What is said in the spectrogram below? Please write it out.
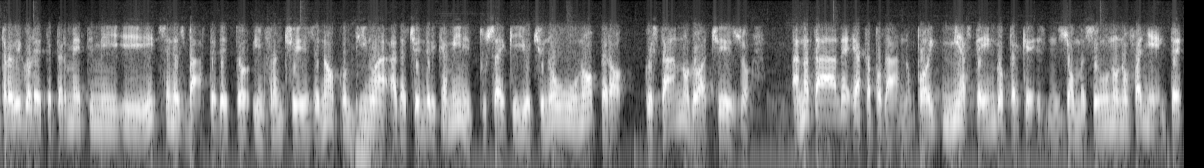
tra virgolette, permettimi, se ne sbatte, detto in francese, no? continua ad accendere i camini, tu sai che io ce n'ho uno, però quest'anno l'ho acceso a Natale e a Capodanno, poi mi astengo perché insomma se uno non fa niente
